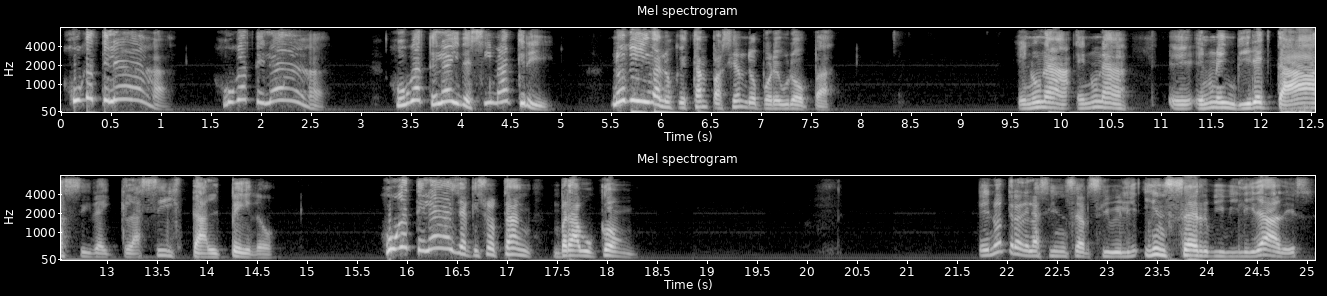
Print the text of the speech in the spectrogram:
Júgatela, júgatela, júgatela y decí Macri. No diga los que están paseando por Europa en una, en una, eh, en una indirecta ácida y clasista al pedo. Júgatela ya que sos tan bravucón. En otra de las inservibilidades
